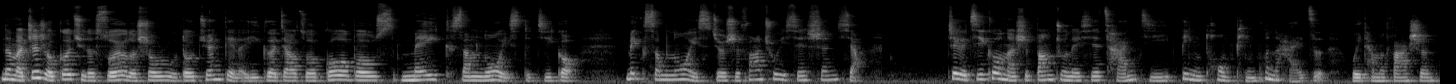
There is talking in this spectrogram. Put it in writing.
那么这首歌曲的所有的收入都捐给了一个叫做 Global's Make Some Noise 的机构。Make Some Noise 就是发出一些声响。这个机构呢是帮助那些残疾、病痛、贫困的孩子为他们发声。”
